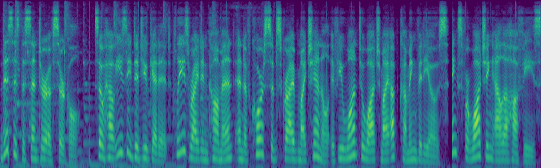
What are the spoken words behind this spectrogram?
This is the center of circle. So how easy did you get it? Please write in comment and of course subscribe my channel if you want to watch my upcoming videos. Thanks for watching Allah Hafiz.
